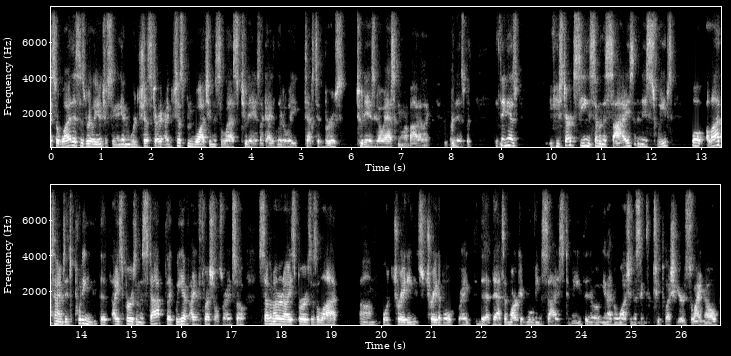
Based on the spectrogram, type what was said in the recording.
So why this is really interesting, again, we're just starting, I've just been watching this the last two days. Like I literally texted Bruce two days ago asking him about it, like what it is. But the thing is, if you start seeing some of the size and these sweeps, well, a lot of times it's putting the icebergs in the stop, like we have, I have thresholds, right? So 700 icebergs is a lot. Um, or trading, it's tradable, right? That, that's a market moving size to me. You know, and I've been watching this thing for two plus years, so I know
